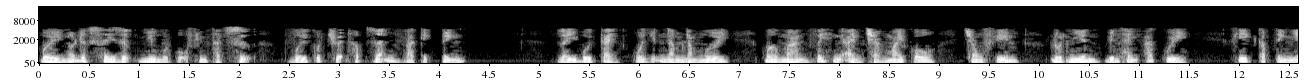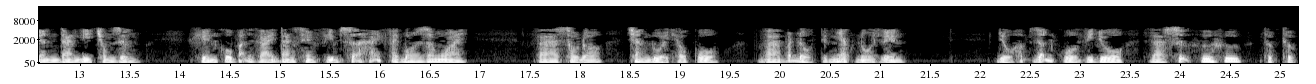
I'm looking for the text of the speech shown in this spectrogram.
bởi nó được xây dựng như một bộ phim thật sự với cốt truyện hấp dẫn và kịch tính. Lấy bối cảnh của những năm 50, mở màn với hình ảnh chàng Michael trong phim đột nhiên biến thành ác quỷ khi cặp tình nhân đang đi trong rừng, khiến cô bạn gái đang xem phim sợ hãi phải bỏ ra ngoài. Và sau đó, chàng đuổi theo cô và bắt đầu tiếng nhạc nổi lên. Điều hấp dẫn của video là sự hư hư thực thực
